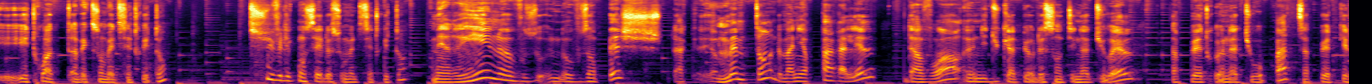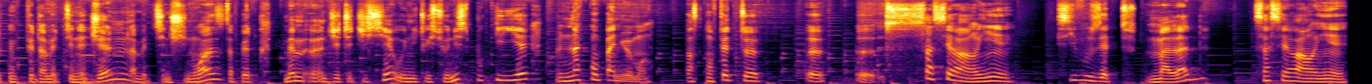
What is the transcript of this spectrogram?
étroite avec son médecin traitant. Suivez les conseils de son médecin traitant, mais rien ne vous, ne vous empêche, en même temps, de manière parallèle, d'avoir un éducateur de santé naturelle. Ça peut être un naturopathe, ça peut être quelqu'un qui fait de la médecine indienne, la médecine chinoise, ça peut être même un diététicien ou un nutritionniste pour qu'il y ait un accompagnement. Parce qu'en fait, euh, euh, euh, ça sert à rien si vous êtes malade, ça sert à rien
